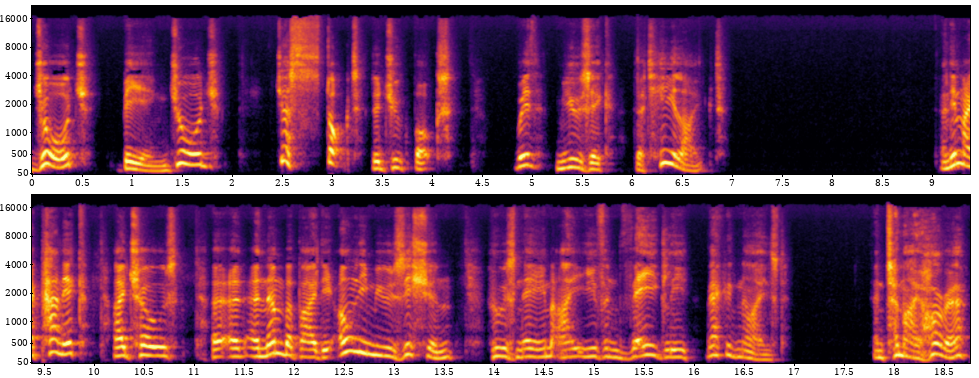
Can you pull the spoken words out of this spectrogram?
George, being George, just stocked the jukebox with music that he liked. And in my panic, I chose a, a, a, number by the only musician whose name I even vaguely recognized. And to my horror,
